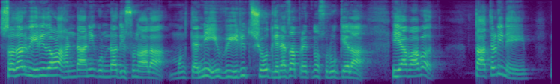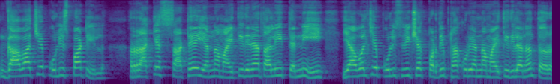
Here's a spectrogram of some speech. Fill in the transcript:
सदर विहिरीजवळ हंडा आणि गुंडा दिसून आला. मग त्यांनी विहिरीत शोध घेण्याचा प्रयत्न सुरू केला. याबाबत तातडीने गावाचे पोलीस पाटील राकेश साठे यांना माहिती देण्यात आली. त्यांनी यावलचे पोलीस निरीक्षक प्रदीप ठाकूर यांना माहिती दिल्यानंतर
